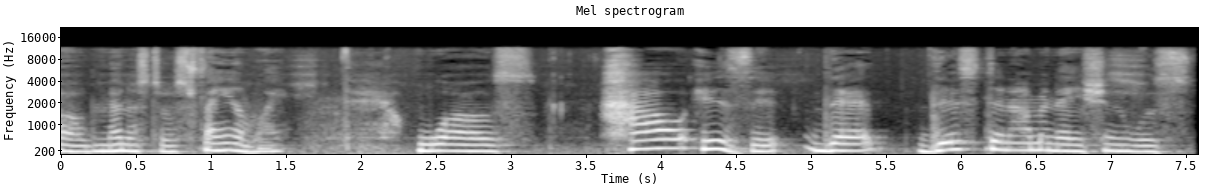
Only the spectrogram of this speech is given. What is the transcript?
a minister's family was how is it that this denomination was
